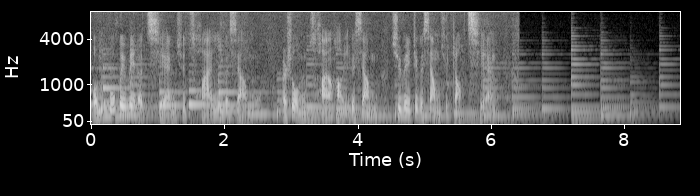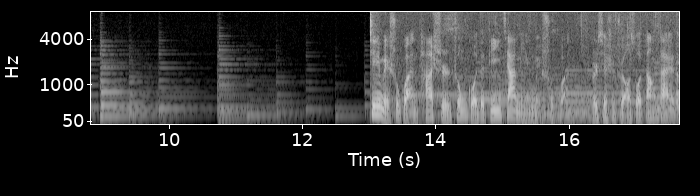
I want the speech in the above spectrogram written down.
我们不会为了钱去攒一个项目，而是我们攒好一个项目，去为这个项目去找钱。新余美术馆，它是中国的第一家民营美术馆，而且是主要做当代的，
